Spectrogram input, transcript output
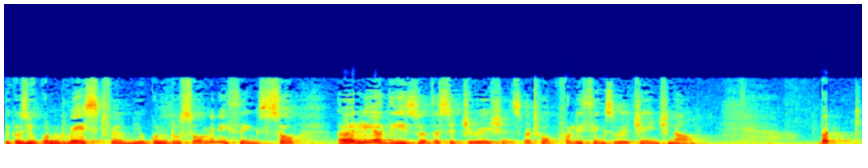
because you couldn't waste film. You couldn't do so many things. So, earlier these were the situations, but hopefully things will change now. But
